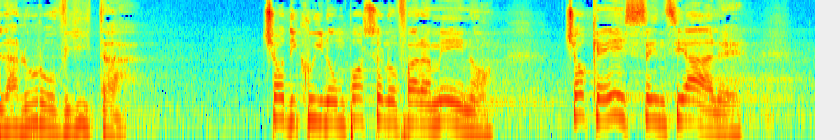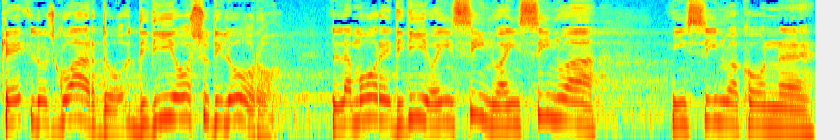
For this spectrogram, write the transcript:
la loro vita ciò di cui non possono fare a meno, ciò che è essenziale, che è lo sguardo di Dio su di loro, l'amore di Dio e insinua, insinua, insinua con, eh,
